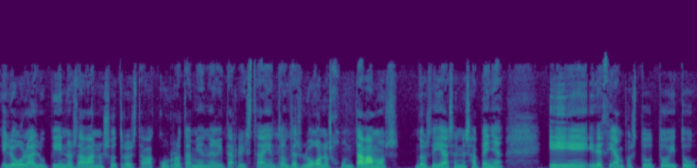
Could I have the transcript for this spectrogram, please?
y luego la Lupi nos daba a nosotros, estaba Curro también de guitarrista, y entonces luego nos juntábamos dos días en esa peña y, decían, pues tú, tú y tú,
